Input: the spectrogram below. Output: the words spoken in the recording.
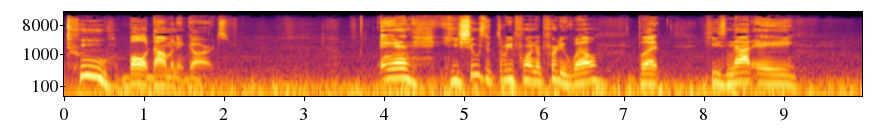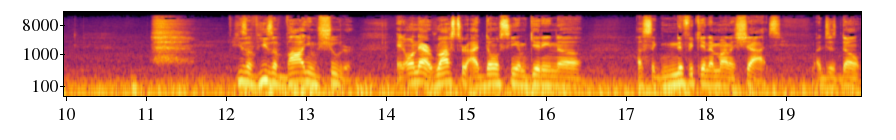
two ball dominant guards. And he shoots the three pointer pretty well, but he's not a he's a he's a volume shooter. And on that roster, I don't see him getting a, a significant amount of shots. I just don't.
